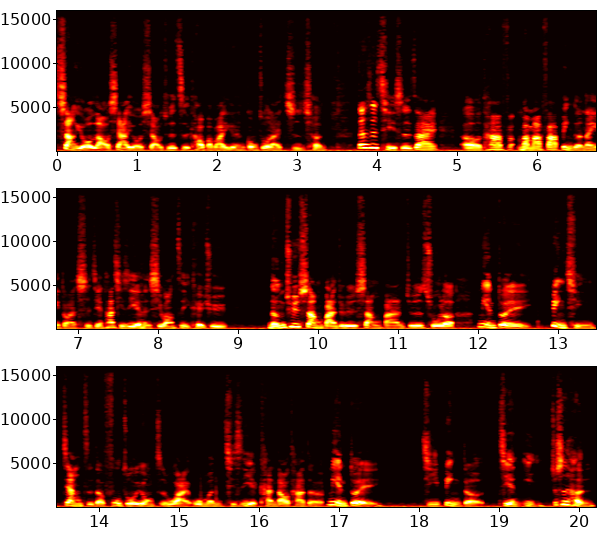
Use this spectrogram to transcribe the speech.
上有老下有小，就是只靠爸爸一个人工作来支撑。但是其实，在呃他妈妈发病的那一段时间，他其实也很希望自己可以去能去上班就去上班，就是除了面对。病情这样子的副作用之外，我们其实也看到他的面对疾病的坚毅，就是很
